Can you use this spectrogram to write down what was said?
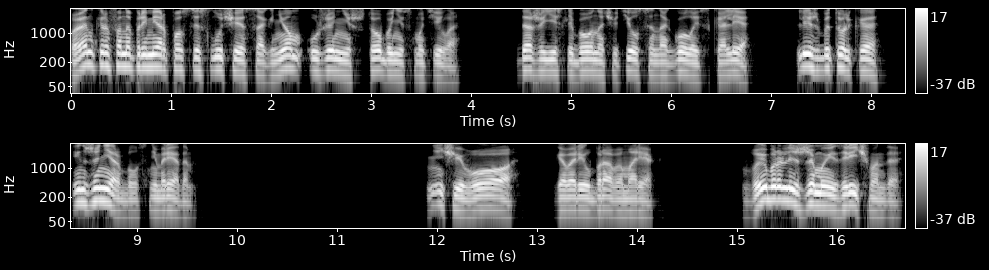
Пенкрофа, например, после случая с огнем уже ничто бы не смутило. Даже если бы он очутился на голой скале – лишь бы только инженер был с ним рядом. «Ничего», — говорил бравый моряк. «Выбрались же мы из Ричмонда,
